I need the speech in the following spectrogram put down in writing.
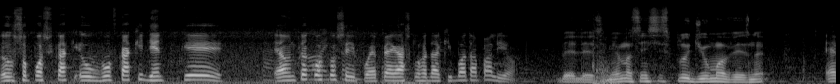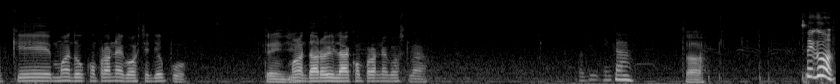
Eu só posso ficar aqui, eu vou ficar aqui dentro porque é a única coisa que eu sei, pô, é pegar as coisas daqui e botar pra ali, ó. Beleza, mesmo assim se explodiu uma vez, né? É porque mandou comprar um negócio, entendeu, pô? Entendi. Mandaram eu ir lá comprar um negócio lá. Vem cá. Tá. Segundo.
